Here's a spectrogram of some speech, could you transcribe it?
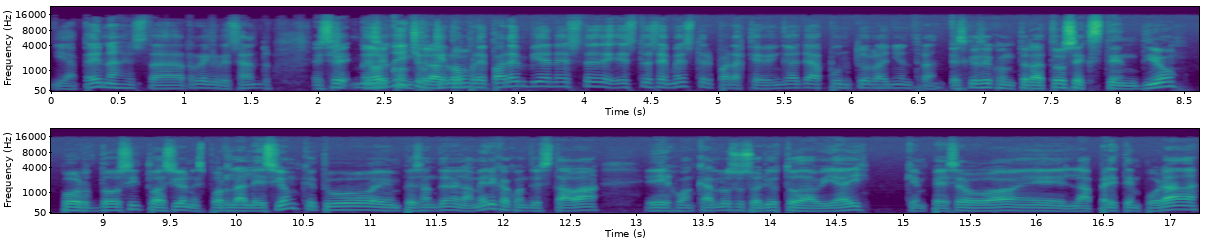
y apenas está regresando. Ese, Mejor dicho, que lo preparen bien este, este semestre para que venga ya a punto el año entrante. Es que ese contrato se extendió por dos situaciones, por la lesión que tuvo empezando en el América cuando estaba eh, Juan Carlos Osorio todavía ahí que empezó eh, la pretemporada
